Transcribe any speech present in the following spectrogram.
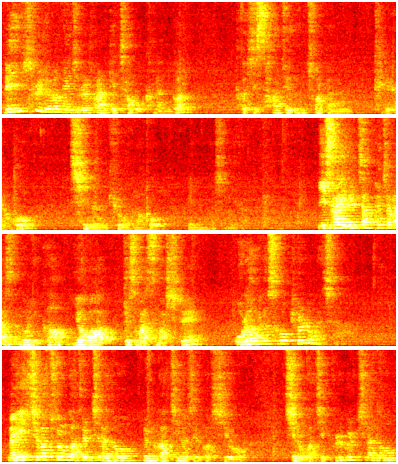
내 입술을 열어 내 죄를 하나님께 자복하는 것 그것이 사주의 은총을 받는 길이라고 시는 교훈하고 있는 것입니다. 이사야 1장 8절 말씀 보니까 여호와께서 말씀하시되 오라 우리가 서로 변론하자 너희 죄가 주름 같을지라도 눈같이 이어질 것이요 진홍같이 붉을지라도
